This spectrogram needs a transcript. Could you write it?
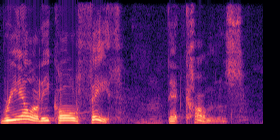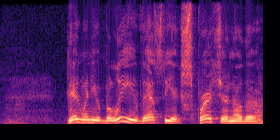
reality called faith that comes. Then when you believe, that's the expression of the,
